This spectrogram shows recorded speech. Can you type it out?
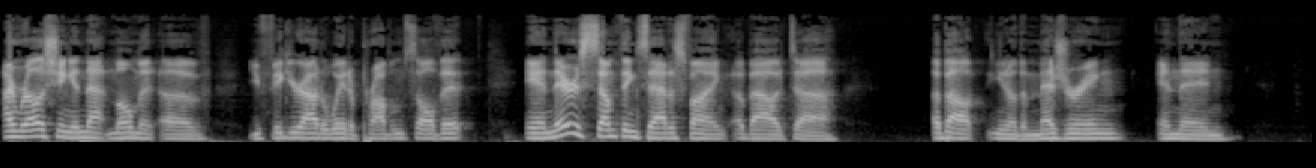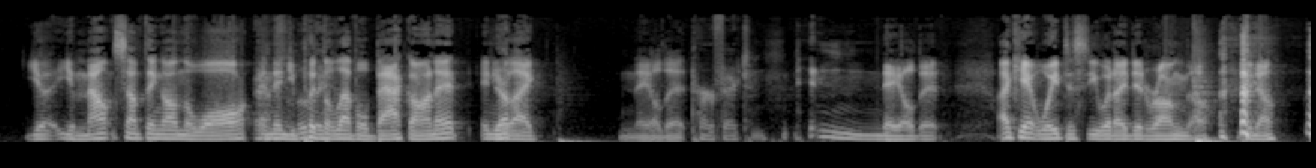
I'm relishing in that moment of you figure out a way to problem solve it, and there is something satisfying about uh, about you know the measuring, and then you you mount something on the wall, and then you put the level back on it, and you're like, nailed it, Perfect. nailed it. I can't wait to see what I did wrong though. You know.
